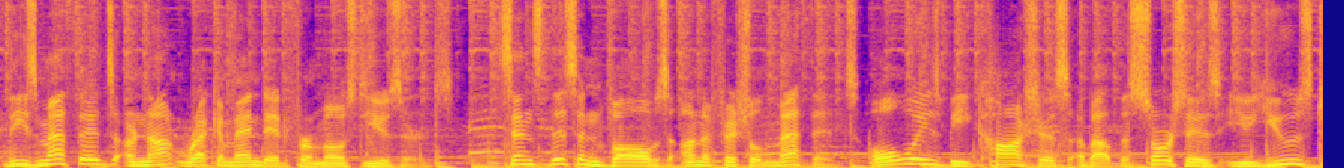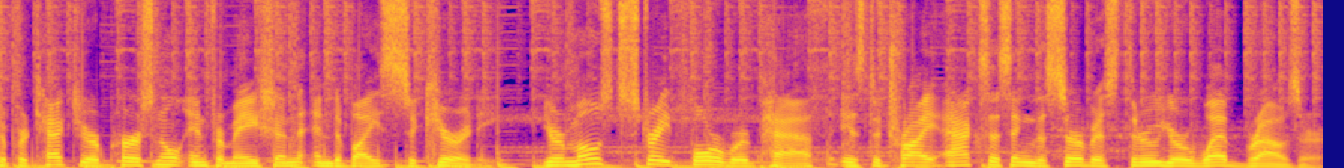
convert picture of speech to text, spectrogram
These methods are not recommended for most users. Since this involves unofficial methods, always be cautious about the sources you use to protect your personal information and device security. Your most straightforward path is to try accessing the service through your web browser.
